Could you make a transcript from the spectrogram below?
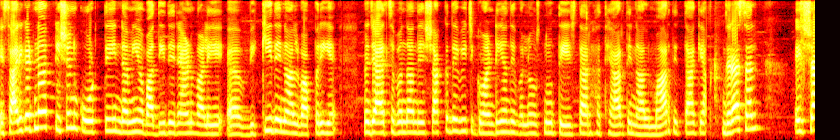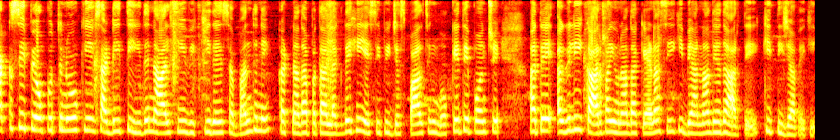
ਇਹ ਸਾਰੀ ਘਟਨਾ ਕਿਸ਼ਨਕੋਟ ਦੀ ਨਵੀਂ ਆਬਾਦੀ ਦੇ ਰਹਿਣ ਵਾਲੇ ਵਿੱਕੀ ਦੇ ਨਾਲ ਵਾਪਰੀ ਹੈ। ਨਜਾਇਜ਼ ਸਬੰਧਾਂ ਦੇ ਸ਼ੱਕ ਦੇ ਵਿੱਚ ਗਵਾਂਡੀਆਂ ਦੇ ਵੱਲੋਂ ਉਸ ਨੂੰ ਤੇਜ਼ਧਾਰ ਹਥਿਆਰ ਦੇ ਨਾਲ ਮਾਰ ਦਿੱਤਾ ਗਿਆ। ਦਰਅਸਲ, ਇਹ ਸ਼ੱਕ ਸੀ ਪਿਓ ਪੁੱਤ ਨੂੰ ਕਿ ਸਾਡੀ ਧੀ ਦੇ ਨਾਲ ਹੀ ਵਿੱਕੀ ਦੇ ਸਬੰਧ ਨੇ। ਘਟਨਾ ਦਾ ਪਤਾ ਲੱਗਦੇ ਹੀ ਏਸੀਪੀ ਜਸਪਾਲ ਸਿੰਘ ਮੌਕੇ ਤੇ ਪਹੁੰਚੇ ਅਤੇ ਅਗਲੀ ਕਾਰਵਾਈ ਉਹਨਾਂ ਦਾ ਕਹਿਣਾ ਸੀ ਕਿ ਬਿਆਨਾਂ ਦੇ ਆਧਾਰ ਤੇ ਕੀਤੀ ਜਾਵੇਗੀ।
